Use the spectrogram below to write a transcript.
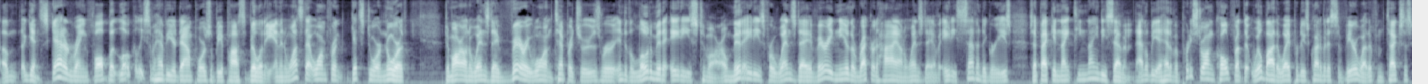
Um, again, scattered rainfall, but locally some heavier downpours will be a possibility. And then once that warm front gets to our north, Tomorrow on Wednesday, very warm temperatures. We're into the low to mid 80s tomorrow. Mid 80s for Wednesday, very near the record high on Wednesday of 87 degrees, set back in 1997. That'll be ahead of a pretty strong cold front that will, by the way, produce quite a bit of severe weather from Texas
